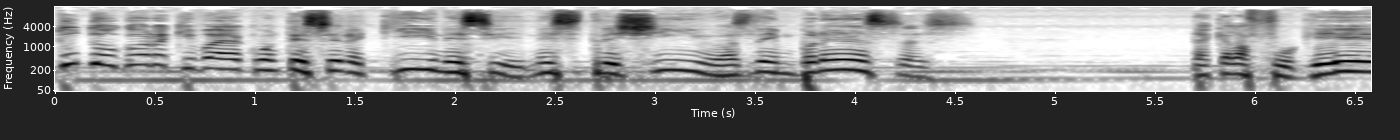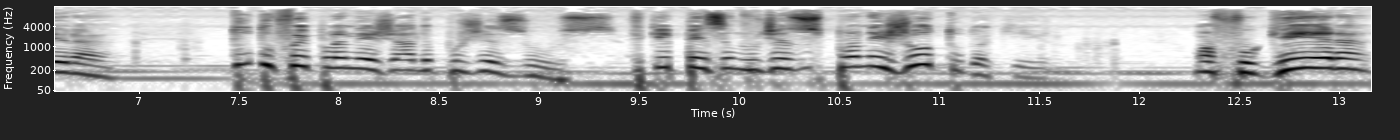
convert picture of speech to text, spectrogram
Tudo agora que vai acontecer aqui nesse, nesse trechinho, as lembranças daquela fogueira, tudo foi planejado por Jesus. Fiquei pensando, Jesus planejou tudo aquilo. Uma fogueira,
